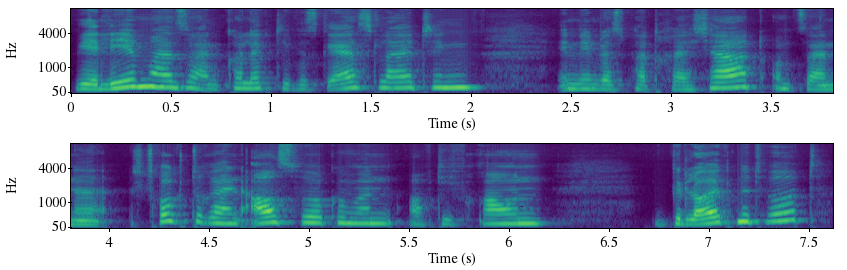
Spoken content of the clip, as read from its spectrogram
Wir erleben also ein kollektives Gaslighting, in dem das Patriarchat und seine strukturellen Auswirkungen auf die Frauen geleugnet wird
